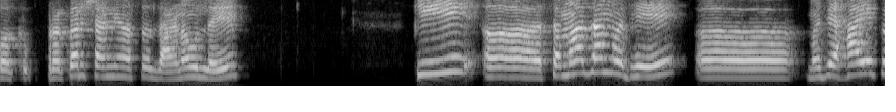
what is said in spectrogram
प्रकर्षाने असं जाणवलंय, की समाजामध्ये म्हणजे हा एक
